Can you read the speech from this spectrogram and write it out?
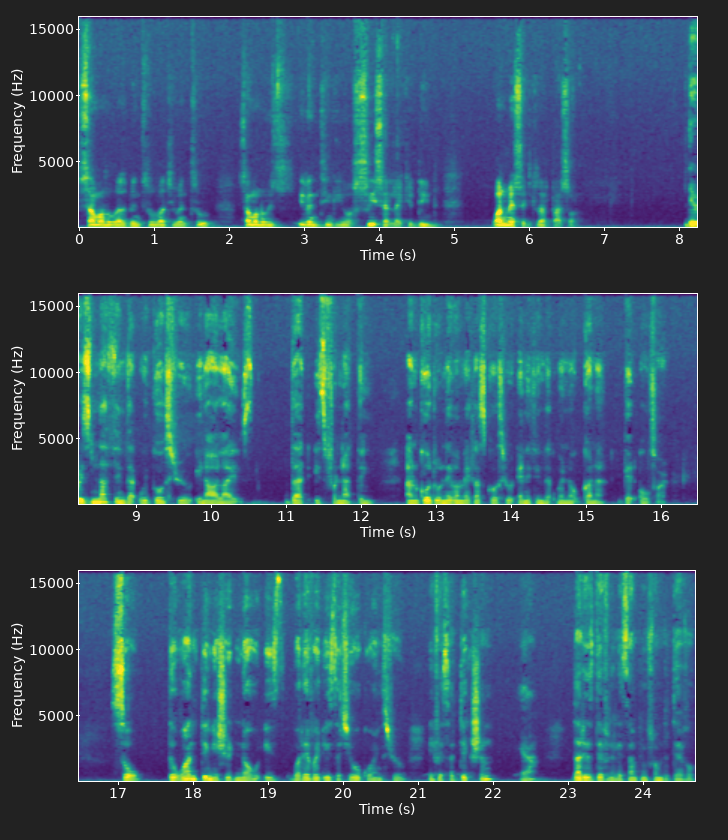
someone who has been through what you went through, someone who is even thinking of suicide like you did. One message to that person. there is nothing that we go through in our lives that is for nothing and god will never make us go through anything that we're not gonna get over so the one thing you should know is whatever it is that you're going through if it's addiction yeah that is definitely something from the devil.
